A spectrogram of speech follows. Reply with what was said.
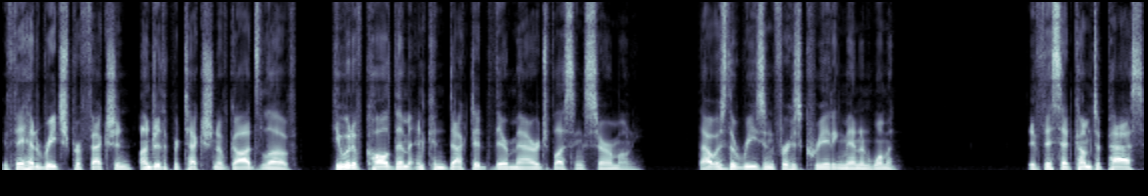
If they had reached perfection under the protection of God's love, He would have called them and conducted their marriage blessing ceremony. That was the reason for His creating man and woman. If this had come to pass,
